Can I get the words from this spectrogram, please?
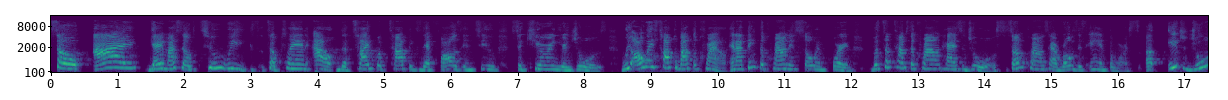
So i gave myself two weeks to plan out the type of topics that falls into securing your jewels. We always talk about the crown and i think the crown is so important but sometimes the crown has jewels. Some crowns have roses and thorns. Uh, each jewel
